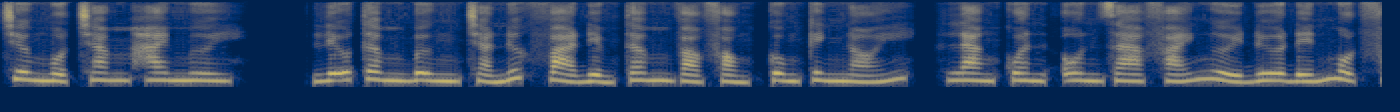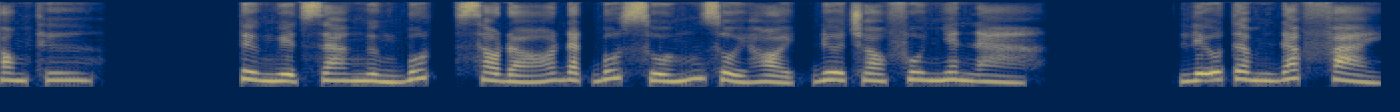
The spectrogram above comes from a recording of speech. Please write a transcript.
chương 120, Liễu Tâm bưng trà nước và điểm tâm vào phòng cung kinh nói, lang quân ôn ra phái người đưa đến một phong thư. Từ Nguyệt gia ngừng bút, sau đó đặt bút xuống rồi hỏi, đưa cho phu nhân à. Liễu Tâm đáp phải,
